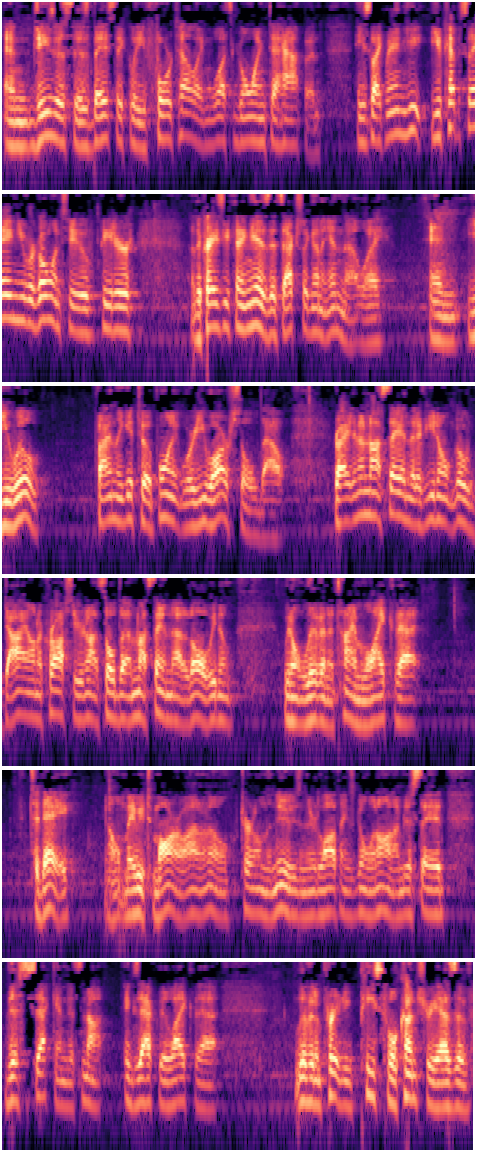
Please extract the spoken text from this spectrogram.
And Jesus is basically foretelling what's going to happen. He's like, man, you, you kept saying you were going to, Peter. The crazy thing is, it's actually going to end that way. And you will finally get to a point where you are sold out. Right? And I'm not saying that if you don't go die on a cross, you're not sold. I'm not saying that at all. We don't, we don't live in a time like that today you know, maybe tomorrow, I don't know, turn on the news and there's a lot of things going on. I'm just saying this second it's not exactly like that. live in a pretty peaceful country as of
